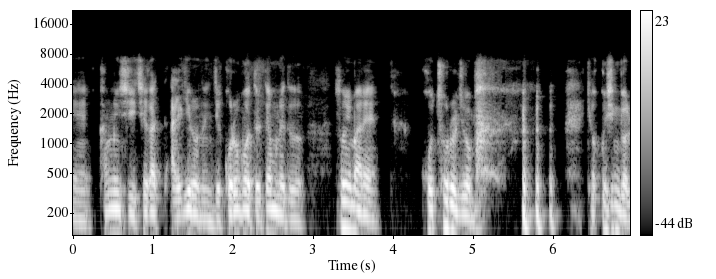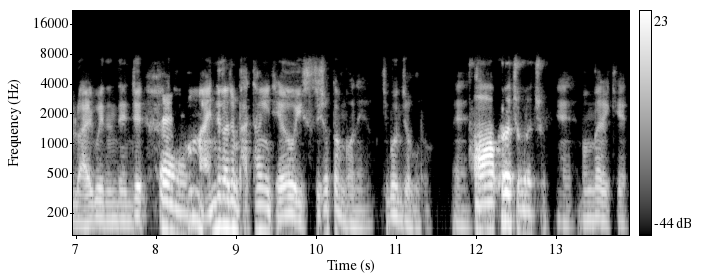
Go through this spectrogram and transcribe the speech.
예 강민 씨 제가 알기로는 이제 그런 것들 때문에도 소위 말해 고초를 좀 겪으신 걸로 알고 있는데 이제 네. 그런 마인드가 좀 바탕이 되어 있으셨던 거네요 기본적으로 예, 아, 그렇죠, 그렇죠. 예 뭔가 이렇게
